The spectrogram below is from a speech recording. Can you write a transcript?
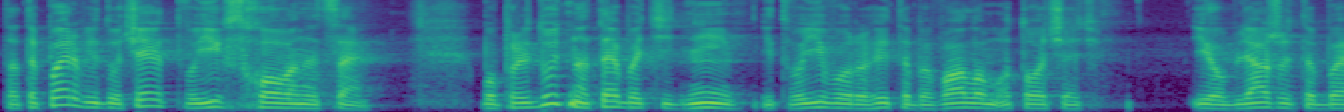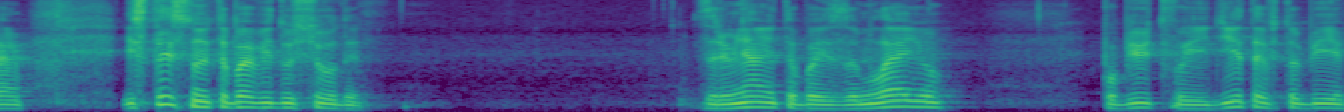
Та тепер від очей твоїх сховане це, бо прийдуть на тебе ті дні, і твої вороги тебе валом оточать, і обляжуть тебе, і стиснуть тебе від усюди. Зрівняють тебе із землею, поб'ють твої діти в тобі,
